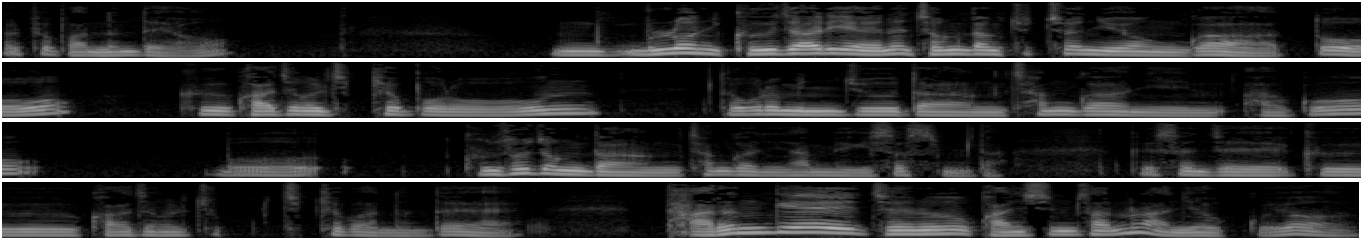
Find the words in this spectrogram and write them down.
살펴봤는데요. 음, 물론 그 자리에는 정당 추천위원과 또 그 과정을 지켜보러 온 더불어민주당 참관인하고 뭐 군소정당 참관인 한 명 있었습니다. 그래서 이제 그 과정을 쭉 지켜봤는데 다른 게 저는 관심사는 아니었고요.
